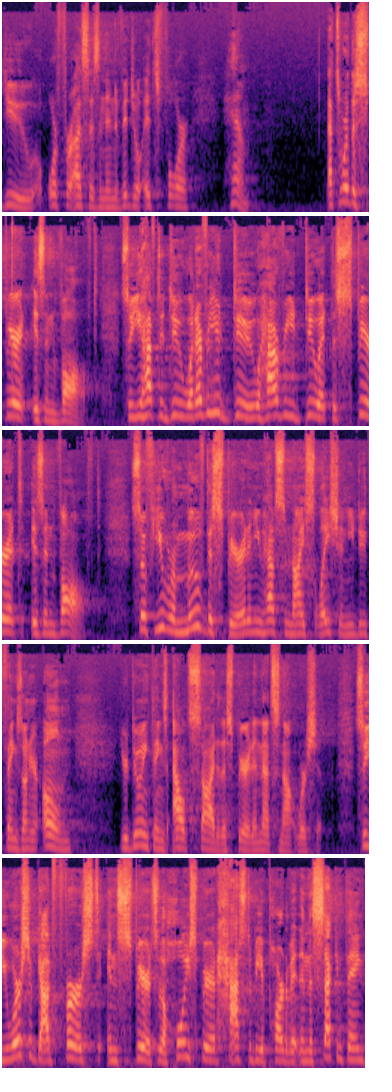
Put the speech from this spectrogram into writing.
you or for us as an individual, it's for Him. That's where the Spirit is involved. So you have to do whatever you do, however you do it, the Spirit is involved. So if you remove the Spirit and you have some isolation, you do things on your own, you're doing things outside of the Spirit, and that's not worship. So you worship God first in spirit. So the Holy Spirit has to be a part of it. And the second thing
